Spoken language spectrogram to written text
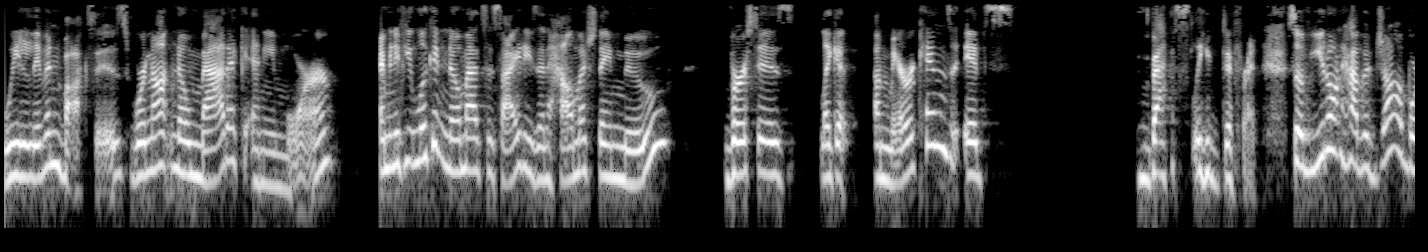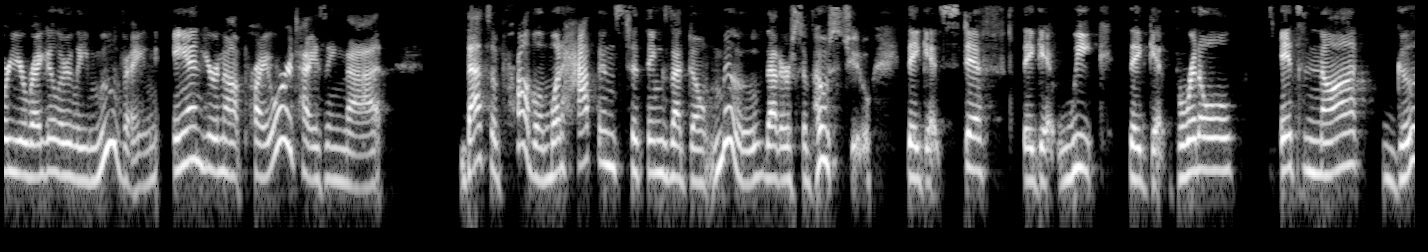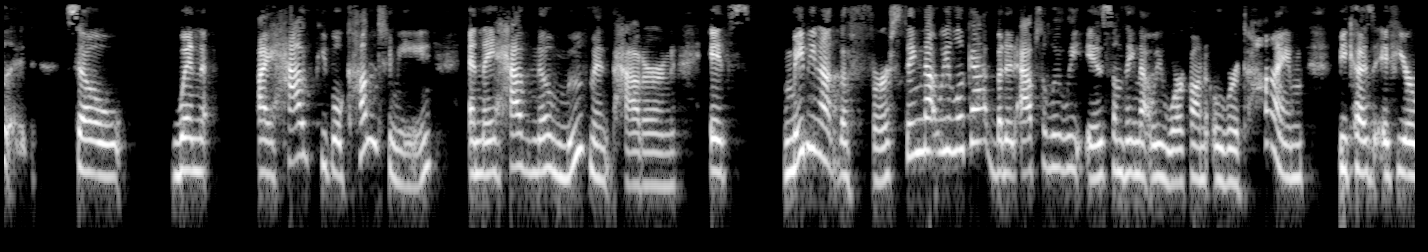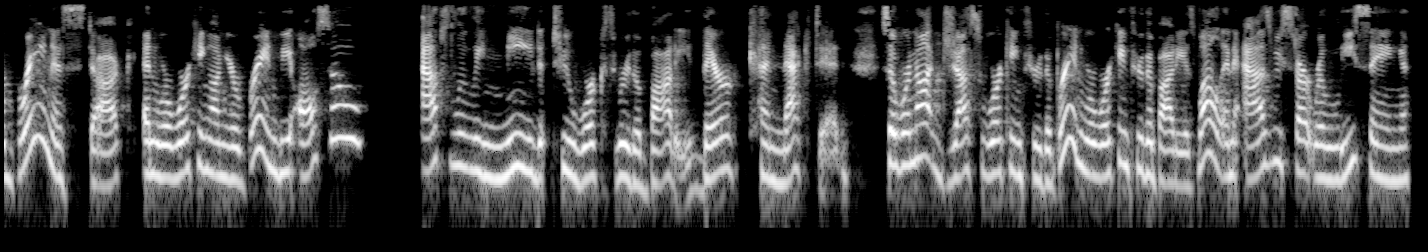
we live in boxes. We're not nomadic anymore. I mean, if you look at nomad societies and how much they move versus like Americans, it's vastly different. So if you don't have a job where you're regularly moving and you're not prioritizing that, that's a problem. What happens to things that don't move that are supposed to? They get stiff, they get weak, they get brittle. It's not good. So when I have people come to me and they have no movement pattern, it's maybe not the first thing that we look at, but it absolutely is something that we work on over time. Because if your brain is stuck and we're working on your brain, we also absolutely need to work through the body. They're connected. So we're not just working through the brain, we're working through the body as well. And as we start releasing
